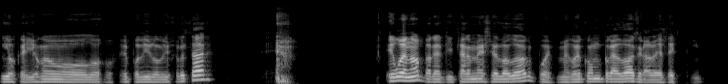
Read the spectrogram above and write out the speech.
lo que yo no he podido disfrutar. y bueno, para quitarme ese dolor, pues me lo he comprado a través de Steam.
